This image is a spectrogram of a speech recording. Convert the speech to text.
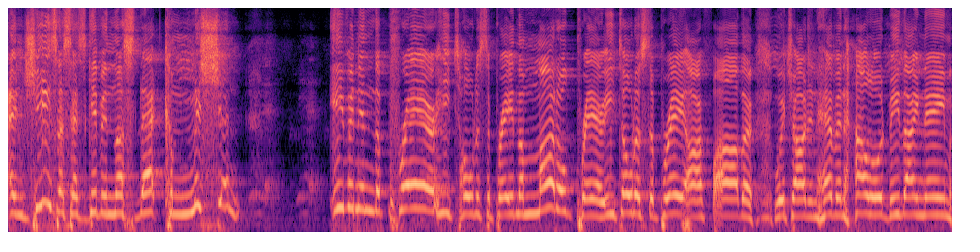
And Jesus has given us that commission. Even in the prayer, he told us to pray. In the model prayer, he told us to pray, Our Father, which art in heaven, hallowed be thy name.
